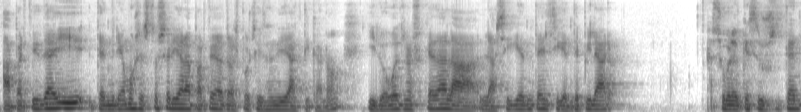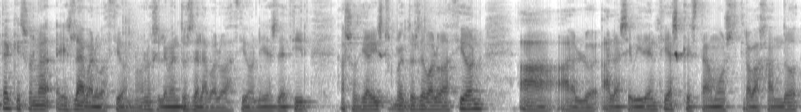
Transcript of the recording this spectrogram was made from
a partir de ahí tendríamos, esto sería la parte de la transposición didáctica, ¿no? Y luego nos queda la, siguiente, el siguiente pilar sobre el que se sustenta, que son es la evaluación, ¿no? los elementos de la evaluación, y es decir, asociar instrumentos de evaluación a, las evidencias que estamos trabajando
